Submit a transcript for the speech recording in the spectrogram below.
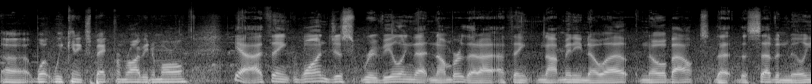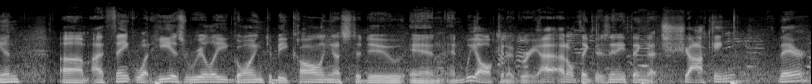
uh, what we can expect from Robbie tomorrow? Yeah, I think one just revealing that number that I, I think not many know uh, know about that the seven million. Um, I think what he is really going to be calling us to do, and and we all can agree. I, I don't think there's anything that's shocking there.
